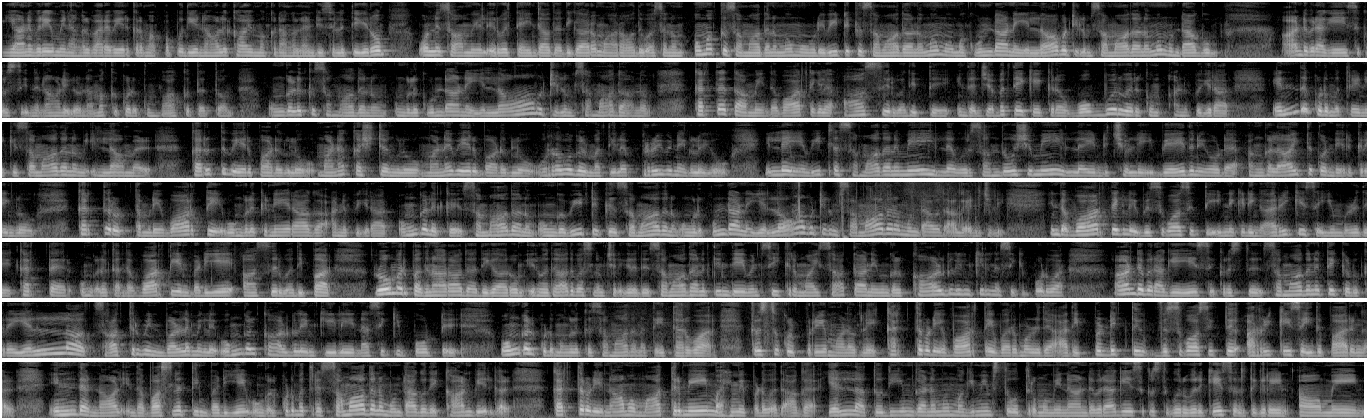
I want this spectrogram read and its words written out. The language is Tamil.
யானவரையுமே நாங்கள் வரவேற்கிறோம். அப்போ புதிய நாளுக்காய் உமக்கு நாங்கள் நன்றி செலுத்துகிறோம். ஒன்று சாமியில் இருபத்தி ஐந்தாவது அதிகாரம் ஆறாவது வசனம். உமக்கு சமாதானமும் உம்முடைய வீட்டுக்கு சமாதானமும் உமக்கு உண்டான எல்லாவற்றிலும் சமாதானமும் உண்டாகும். ஆண்டவராக இயேசு கிறிஸ்து இந்த நாளிலும் நமக்கு கொடுக்கும் வாக்கு தத்துவம் உங்களுக்கு சமாதானம் உங்களுக்கு உண்டான எல்லாவற்றிலும் சமாதானம். கர்த்தர் தாமே இந்த வார்த்தைகளை ஆசிர்வதித்து இந்த ஜெபத்தை கேட்குற ஒவ்வொருவருக்கும் அனுப்புகிறார். எந்த குடும்பத்தில் இன்னைக்கு சமாதானம் இல்லாமல் கருத்து வேறுபாடுகளோ மன கஷ்டங்களோ மன வேறுபாடுகளோ உறவுகள் மத்தியில் பிரிவினைகளையோ இல்லை என் வீட்டில் சமாதானமே இல்லை ஒரு சந்தோஷமே இல்லை என்று சொல்லி வேதனையோட அங்கலாய்த்து கொண்டு இருக்கிறீங்களோ கர்த்தர் தம்முடைய வார்த்தை உங்களுக்கு நேராக அனுப்புகிறார். உங்களுக்கு சமாதானம் உங்கள் வீட்டுக்கு சமாதானம் உங்களுக்கு உண்டான எல்லாவற்றிலும் சமாதானம் உண்டாவதாக என்று சொல்லி இந்த வார்த்தைகளை விசுவாசித்து இன்னைக்கு நீங்கள் அறிக்கை செய்யும் பொழுது கர்த்தர் உங்களுக்கு அந்த வார்த்தையின்படியே ஆசிர்வதிப்பார். ரோமர் பதினாறாவது அதிகாரம் இருபதாவது வசனம் சொல்கிறது சமாதானத்தின் தேவன் சீக்கிரமாய் சாத்தானை உங்கள் கால்களின் கீழ் நசுக்கி போடுவார். ஆண்டவராகிய இயேசு கிறிஸ்து சமாதானத்தை கொடுக்கிற எல்லா சாத்ருவின் வல்லமைகளை உங்கள் கால்களின் கீழே நசுக்கி போட்டு உங்கள் குடும்பங்களுக்கு சமாதானத்தை தருவார். கிறிஸ்துக்குள் பிரியமானவர்களே கர்த்தருடைய வார்த்தை வரும்பொழுது அதை பிடித்து விசுவாசித்து அறிக்கை செய்து பாருங்கள். இந்த நாள் இந்த வசனத்தின் படியே உங்கள் குடும்பத்தில் சமாதானம் உண்டாகுவதை காண்பீர்கள். கர்த்தருடைய நாமம் மாத்திரமே மகிமைப்படுவதாக எல்லா துதியும் கனமும் மகிமையும் ஸ்தோத்திரமும் என் ஆண்டவராக இயேசு கிறிஸ்து ஒருவருக்கே செலுத்துகிறேன். ஆமேன்.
